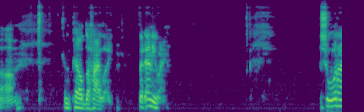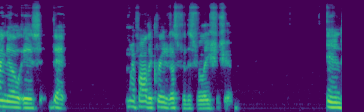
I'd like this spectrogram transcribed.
um, compelled to highlight. But anyway, so what I know is that my father created us for this relationship. And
